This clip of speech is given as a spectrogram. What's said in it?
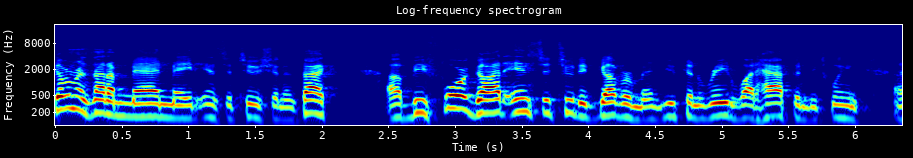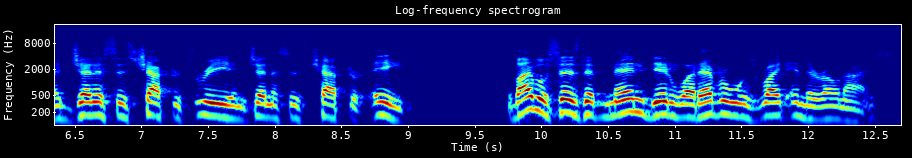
government is not a man-made institution. In fact, uh, before God instituted government, you can read what happened between uh, Genesis chapter 3 and Genesis chapter 8. The Bible says that men did whatever was right in their own eyes.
